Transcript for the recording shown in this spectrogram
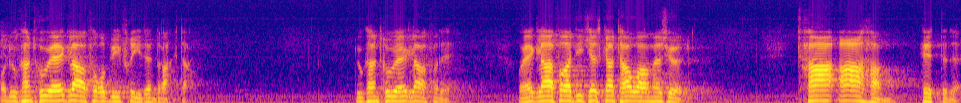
Og du kan tro jeg er glad for å bli fri den drakta. Du kan tro jeg er glad for det. Og jeg er glad for at jeg ikke skal ta av meg sjøl. Ta av ham, heter det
